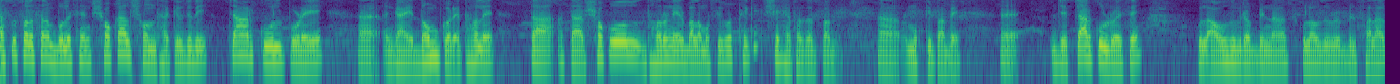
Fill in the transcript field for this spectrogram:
রাসুল সাল্লাহ সাল্লাম বলেছেন, সকাল সন্ধ্যা কেউ যদি চার কুল পড়ে গায়ে দম করে, তাহলে তা, তার সকল ধরনের বালা মুসিবত থেকে সে হেফাজত পাবে মুক্তি পাবে। যে চার কুল রয়েছে কুল আউজুব রব্বিন নাস, কুল আউজুব রব্বিল ফালাক,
